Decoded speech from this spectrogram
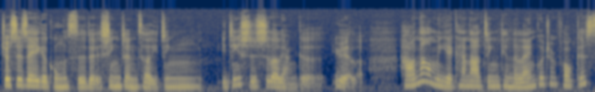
就是这一个公司的新政策已经已经实施了两个月了。好，那我们也看到今天的 language and focus，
